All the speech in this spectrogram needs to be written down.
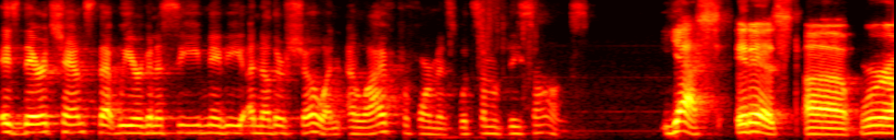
Is there a chance that we are going to see maybe another show a, a live performance with some of these songs Yes, it is. Uh, we're,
